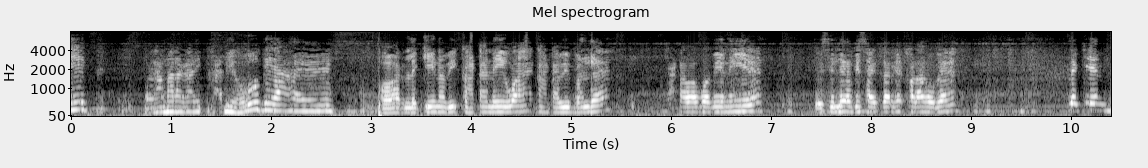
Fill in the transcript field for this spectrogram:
एक और हमारा गाड़ी खाली हो गया है। और लेकिन अभी कांटा नहीं हुआ है कांटा भी बंद है। कांटा बाबू अभी नहीं है तो इसीलिए अभी साइड करके खड़ा हो गए। लेकिन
